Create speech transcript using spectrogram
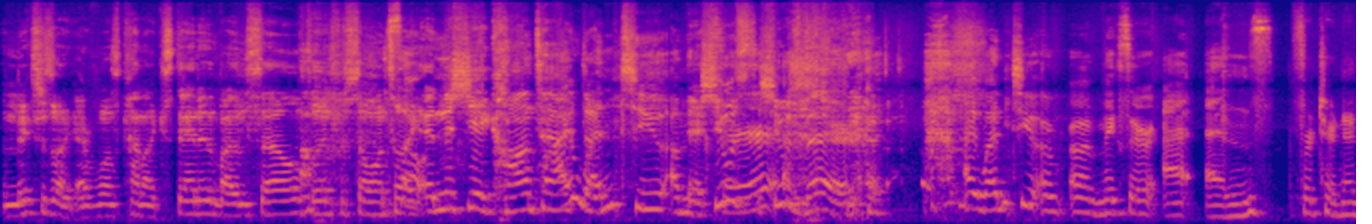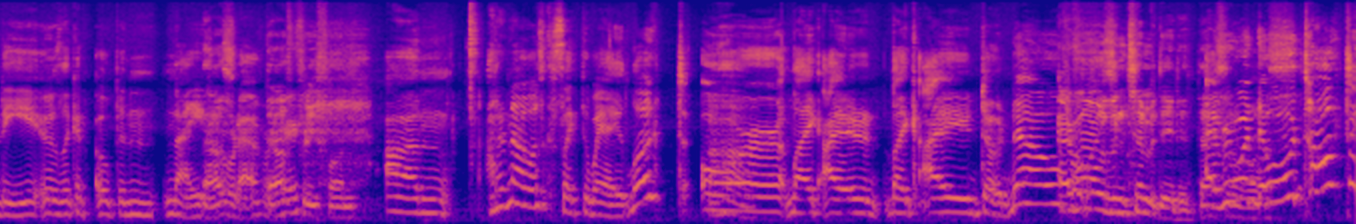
the mixers like everyone's kind of like standing by themselves waiting for someone to like initiate contact. I went to a mixer. Yeah, she was she was there. I went to a, a mixer at N's fraternity. It was like an open night that or whatever. that was pretty fun. um, I don't know. It was because like the way I looked, or like I like I don't know. Everyone was intimidated. That's everyone no one was. would talk to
